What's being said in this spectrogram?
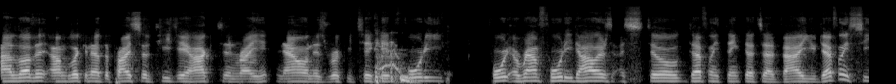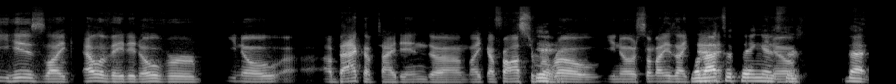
I love it. I'm looking at the price of TJ Hockenson right now on his rookie ticket 40, 40 around $40. I still definitely think that's at value. Definitely see his like elevated over, you know, a backup tight end, um, like a Foster yeah. Moreau, you know, somebody like well, that. Well, that's the thing is there's that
